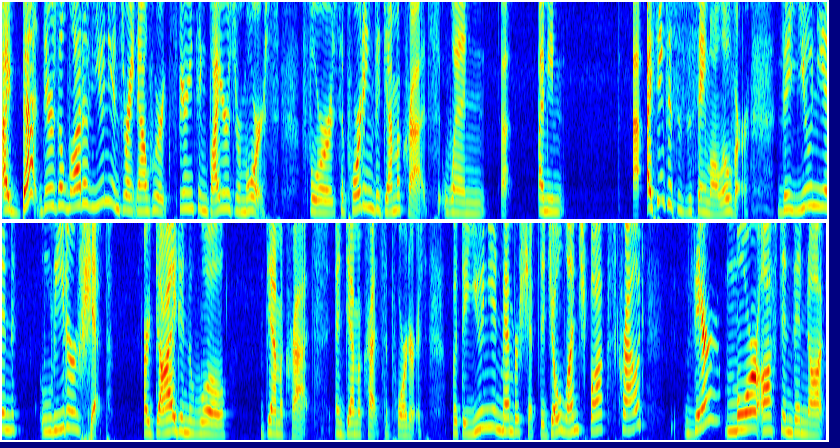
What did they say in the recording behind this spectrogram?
I bet there's a lot of unions right now who are experiencing buyer's remorse for supporting the Democrats when, uh, I mean, I think this is the same all over. The union leadership are dyed in the wool Democrats and Democrat supporters. But the union membership, the Joe Lunchbox crowd, they're more often than not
